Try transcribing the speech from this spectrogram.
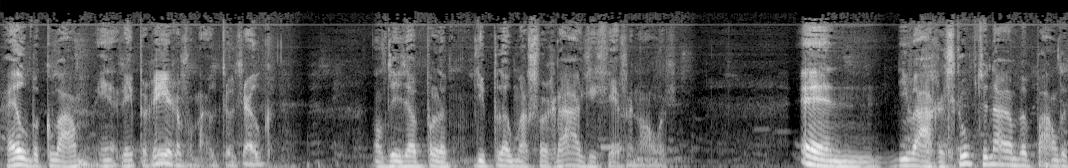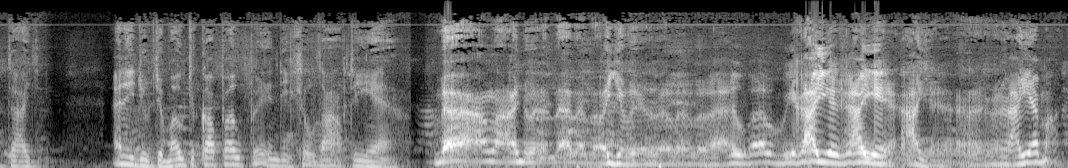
heel bekwaam in het repareren van auto's ook. Want die had pl- diploma's voor garagechef en alles. En die wagen stopte na een bepaalde tijd. En die doet de motorkap open en die soldaat die... rijden, rijden, rijden, rijden maar.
